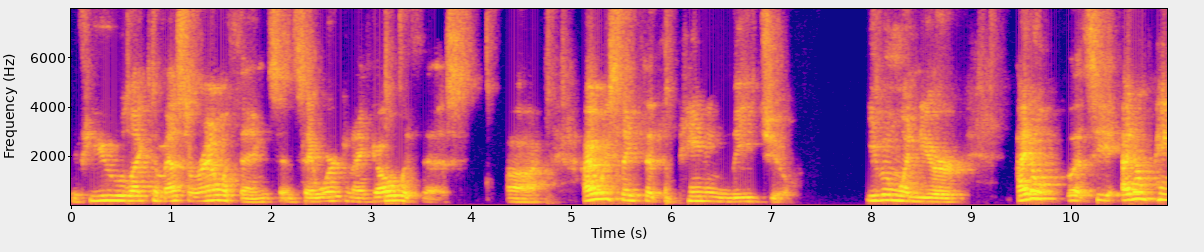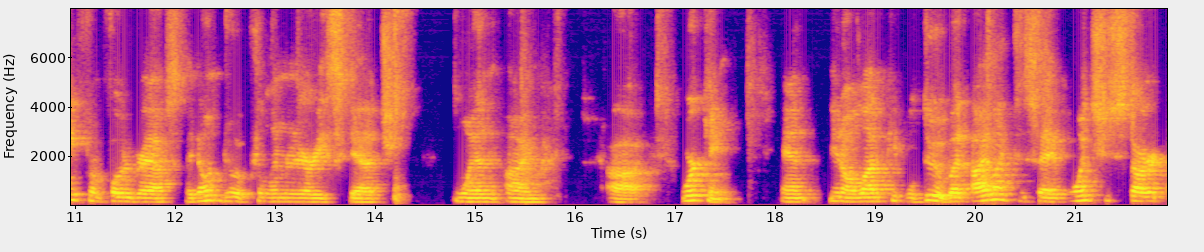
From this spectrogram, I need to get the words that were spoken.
if you like to mess around with things and say, where can I go with this? Uh, I always think that the painting leads you. Even when you're, I don't, let's see, I don't paint from photographs. I don't do a preliminary sketch when I'm uh, working. And, you know, a lot of people do, but I like to say, once you start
